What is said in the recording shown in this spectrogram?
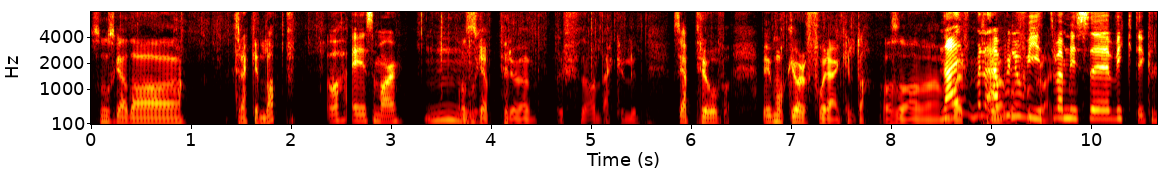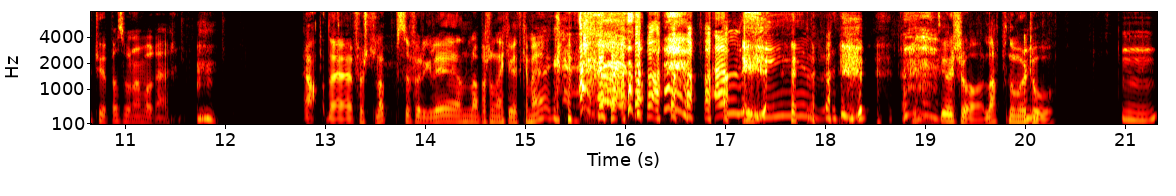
Så nå skal jeg da trekke en lapp. Åh, ASMR. Mm. Og så skal jeg prøve Uff, det var litt ekkel lyd. Så skal jeg prøve Vi må ikke gjøre det for enkelt, da. Altså, Nei, men jeg vil jo vite hvem disse viktige kulturpersonene våre er. Ja, det er første lapp. Selvfølgelig en person jeg ikke vet hvem er. Skal vi se. Lapp nummer to. Mm.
